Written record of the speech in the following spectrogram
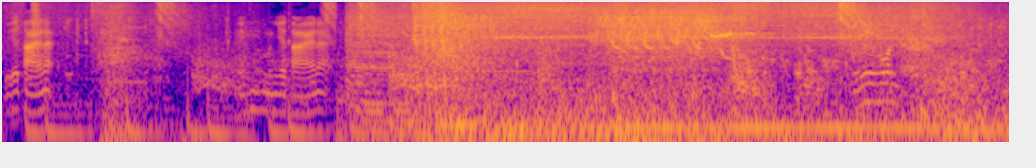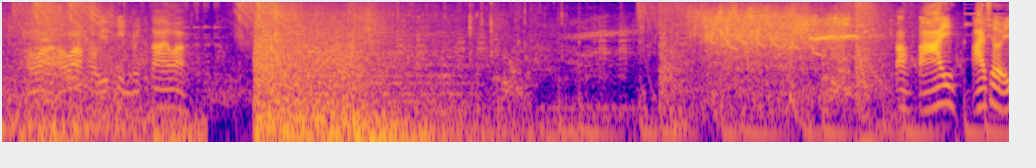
กูจะตายนะเอ้ยมึงจะตายนะเฮ้ยคนเอาว่ะเอาว่ะเขาวิทีมมันจะตายว่ะ อ้าวตายตายเฉย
